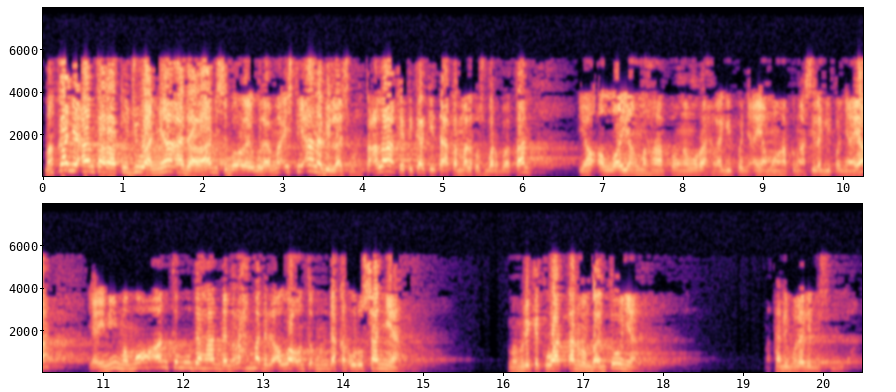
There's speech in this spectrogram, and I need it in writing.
Maka di antara tujuannya adalah disebut oleh ulama isti'anah billah subhanahu ta'ala ketika kita akan melakukan sebuah perbuatan ya Allah yang maha pengamurah lagi penyayang, yang maha pengasih lagi penyayang ya ini memohon kemudahan dan rahmat dari Allah untuk memudahkan urusannya memberi kekuatan membantunya maka dimulai dari bismillah.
